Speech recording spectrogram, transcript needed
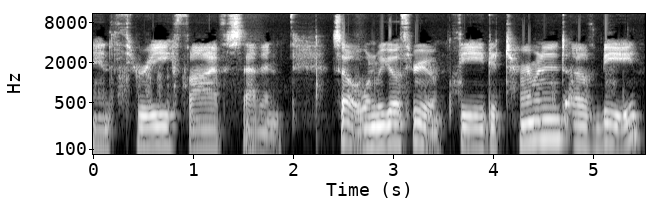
and 3, 5, 7. So when we go through the determinant of B,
